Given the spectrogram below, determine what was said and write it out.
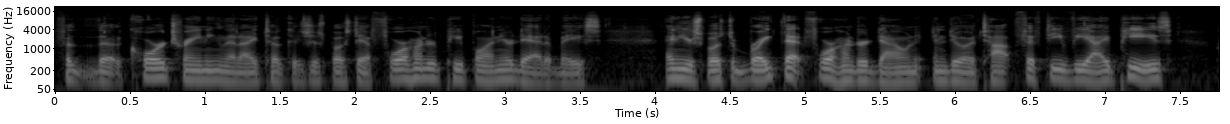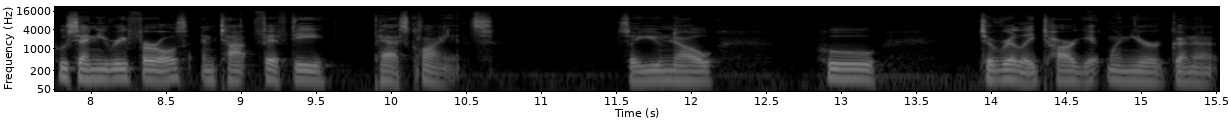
For the core training that I took, is you're supposed to have 400 people on your database, and you're supposed to break that 400 down into a top 50 VIPs who send you referrals and top 50 past clients. So you know who to really target when you're gonna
